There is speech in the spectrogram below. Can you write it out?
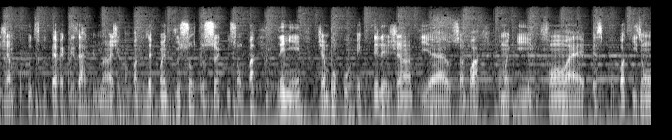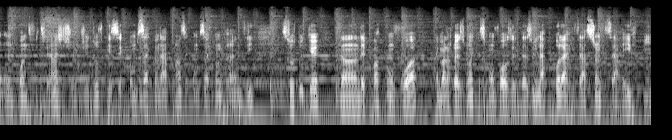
j'aime beaucoup discuter avec des arguments, je comprends tous les points de vue, surtout ceux qui ne sont pas les miens. J'aime beaucoup écouter les gens, puis euh, savoir comment ils font, et pourquoi ils ont un point de vue différent. Je, trouve que c'est comme ça qu'on apprend, c'est comme ça qu'on grandit. Surtout que dans l'époque qu'on voit, malheureusement, qu'est-ce qu'on voit aux États-Unis, la polarisation qui s'arrive, puis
